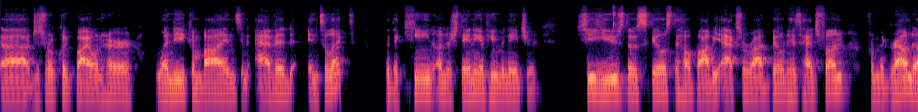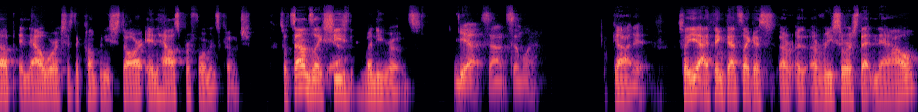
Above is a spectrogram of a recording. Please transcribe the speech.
uh, just real quick bio on her Wendy combines an avid intellect with a keen understanding of human nature. She used those skills to help Bobby Axelrod build his hedge fund from the ground up and now works as the company's star in house performance coach. So it sounds like she's Wendy Rhodes. yeah sounds similar Got it. So yeah, I think that's like a a resource that now,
